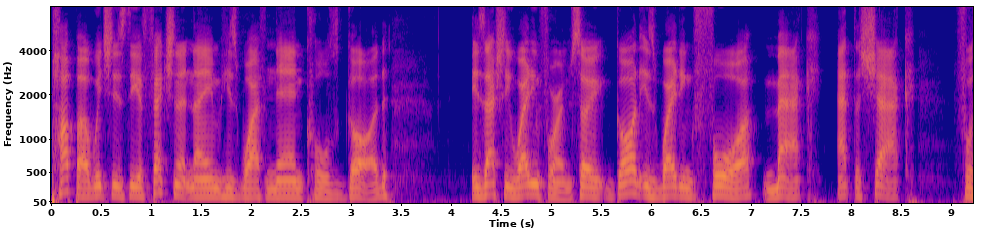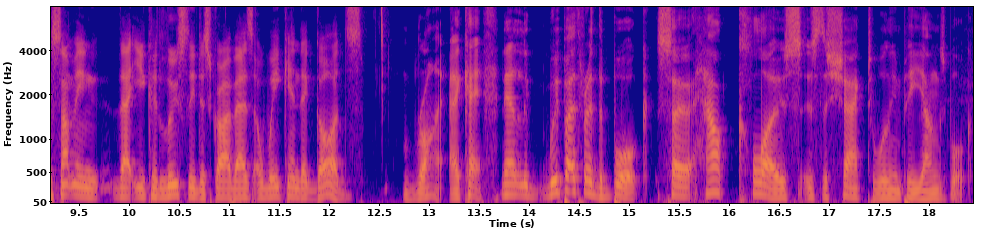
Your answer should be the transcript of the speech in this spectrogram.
Papa, which is the affectionate name his wife Nan calls God, is actually waiting for him. So God is waiting for Mac at the shack for something that you could loosely describe as a weekend at God's. Right. Okay. Now look, we've both read the book. So how close is the Shack to William P. Young's book?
